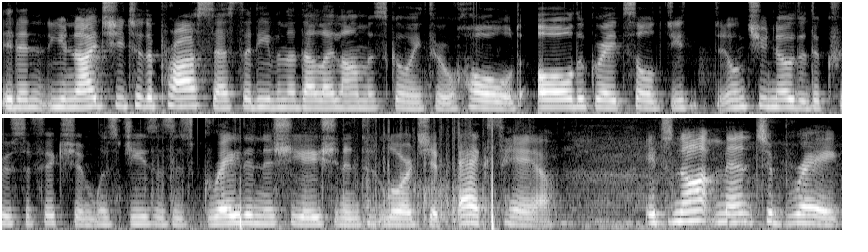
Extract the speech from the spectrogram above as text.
It in, unites you to the process that even the Dalai Lama is going through. Hold all the great souls. You, don't you know that the crucifixion was Jesus' great initiation into Lordship? Exhale. It's not meant to break,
